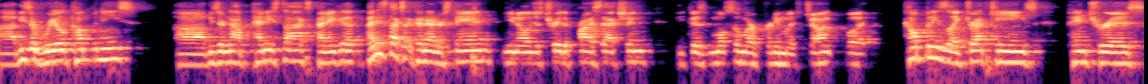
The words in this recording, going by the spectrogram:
Uh, these are real companies. Uh, these are not penny stocks. Penny, penny stocks I can understand, you know, just trade the price action because most of them are pretty much junk. But companies like DraftKings, Pinterest,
